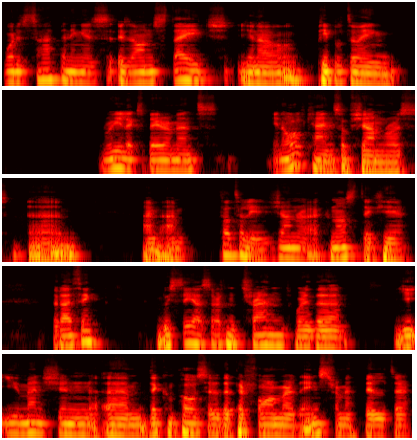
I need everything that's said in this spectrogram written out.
what is happening is is on stage. You know, people doing real experiments in all kinds of genres. Um, I'm I'm totally genre agnostic here, but I think we see a certain trend where the you, you mentioned um, the composer, the performer, the instrument builder.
